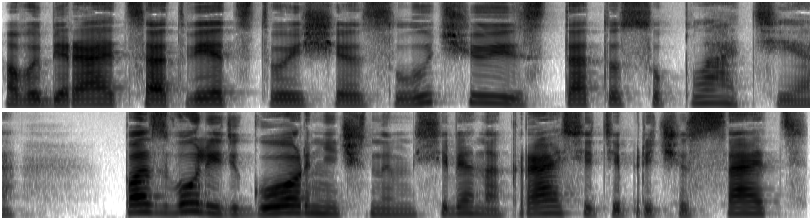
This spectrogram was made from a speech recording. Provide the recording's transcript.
выбирать соответствующее случаю и статусу платья, позволить горничным себя накрасить и причесать,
